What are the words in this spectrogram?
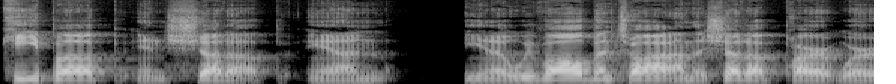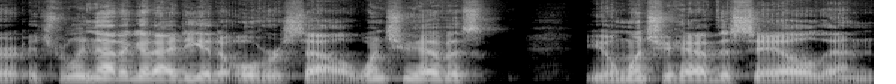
keep up, and shut up. And, you know, we've all been taught on the shut up part where it's really not a good idea to oversell. Once you have a, you know, once you have the sale, then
